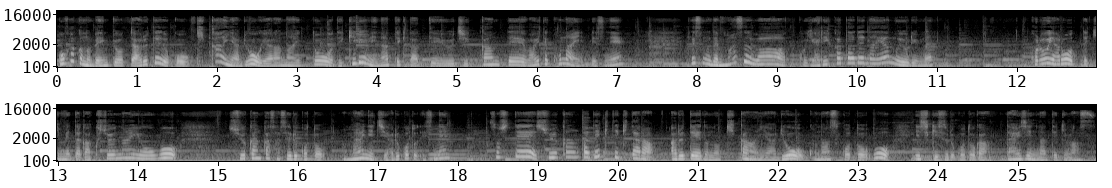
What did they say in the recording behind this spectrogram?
語学の勉強ってある程度こう期間や量をやらないとできるようになってきたっていう実感って湧いてこないんですね。ですのでまずはこうやり方で悩むよりもこれをやろうって決めた学習内容を習慣化させること毎日やることですねそして習慣化できてきたらある程度の期間や量をこなすことを意識することが大事になってきます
